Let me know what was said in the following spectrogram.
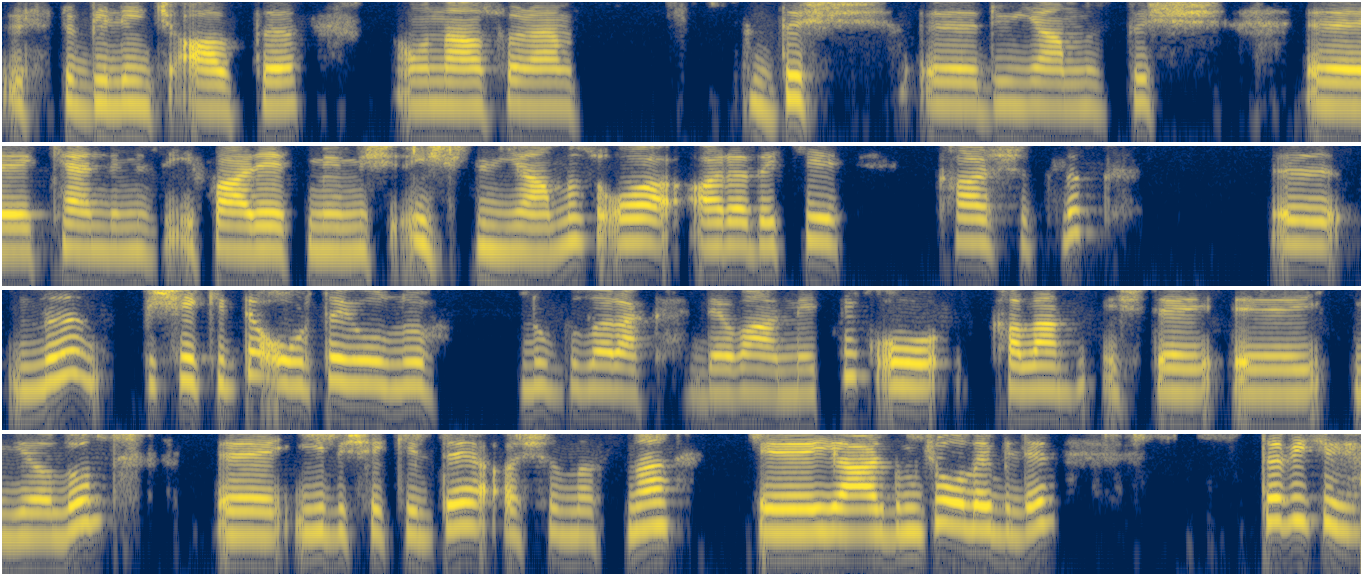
üstü bilinç altı ondan sonra dış e, dünyamız, dış e, kendimizi ifade etmemiş iç dünyamız o aradaki karşıtlık e, nı bir şekilde orta yolunu bularak devam etmek o kalan işte e, yolun e, iyi bir şekilde aşılmasına e, yardımcı olabilir. Tabii ki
